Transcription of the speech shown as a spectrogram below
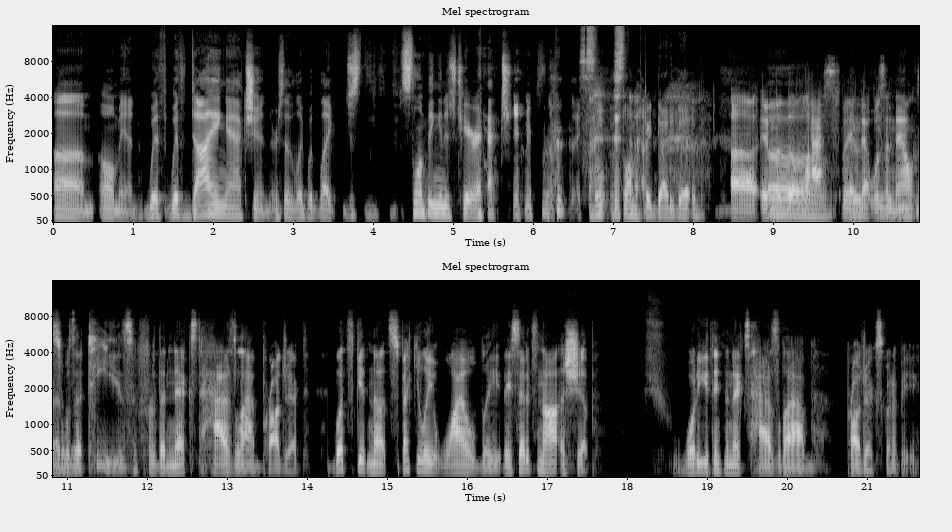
Um, oh man, with with dying action or something like with like just slumping in his chair action or something. Sl- slumped Big Daddy bib. Uh, and the, the Oh, last thing that was announced was a tease for the next HasLab project. Let's get nuts, speculate wildly. They said it's not a ship. What do you think the next HasLab project's going to be?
